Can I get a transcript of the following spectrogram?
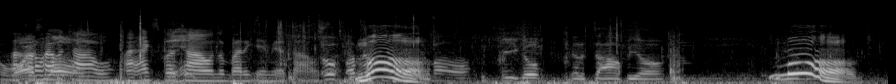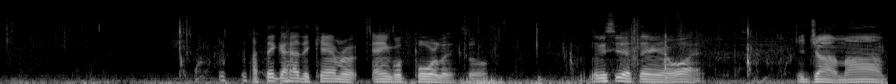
I, I don't have a towel. I asked for a towel. Nobody gave me a towel. Oh, Mom! Here you go. Got a towel for y'all. Mom! I think I had the camera angled poorly, so let me see that thing in a while. Good job, mom.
